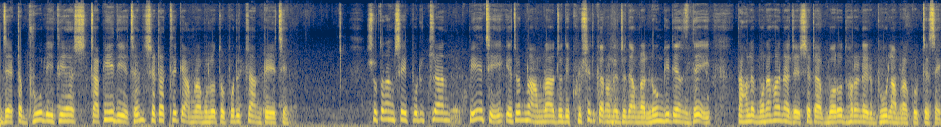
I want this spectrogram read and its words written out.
যে একটা ভুল ইতিহাস চাপিয়ে দিয়েছেন, সেটার থেকে আমরা মূলত পরিত্রাণ পেয়েছি। সুতরাং সেই পরিত্রাণ পেয়েছি, এজন্য আমরা যদি খুশির কারণে যদি আমরা লুঙ্গি ড্যান্স দেই, তাহলে মনে হয় না যে সেটা বড় ধরনের ভুল আমরা করতেছি।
